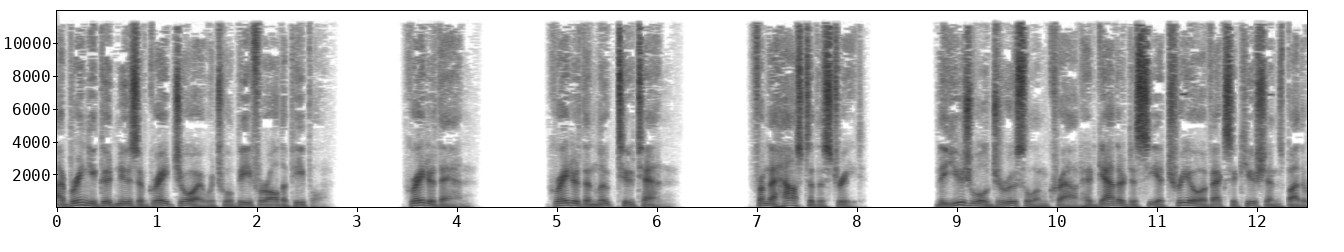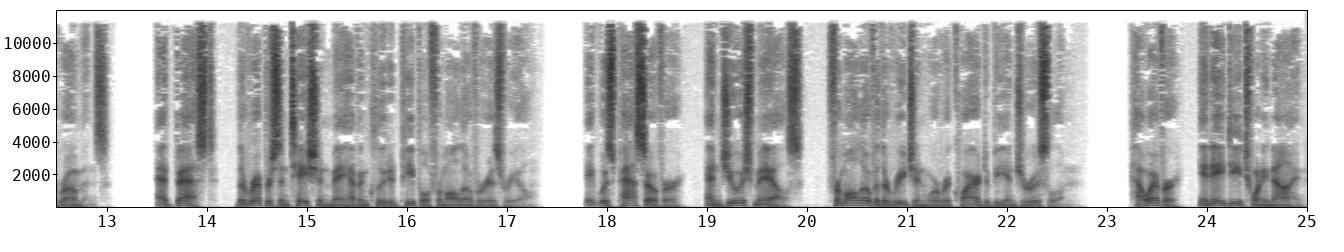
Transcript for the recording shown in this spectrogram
I bring you good news of great joy which will be for all the people. Greater than. Greater than Luke 2:10. From the house to the street. The usual Jerusalem crowd had gathered to see a trio of executions by the Romans. At best, the representation may have included people from all over Israel. It was Passover, and Jewish males, from all over the region, were required to be in Jerusalem. However, in AD 29,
